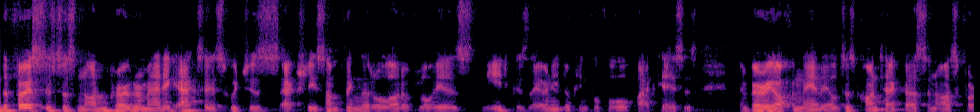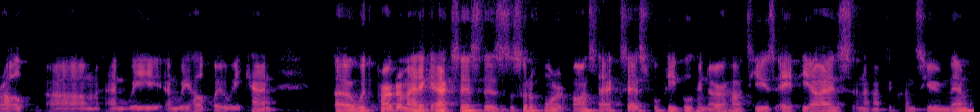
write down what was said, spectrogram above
the first is just non-programmatic access, which is actually something that a lot of lawyers need because they're only looking for four or five cases. And very often there, they'll just contact us and ask for help um, and, we, and we help where we can. Uh, with programmatic access, there's a sort of more advanced access for people who know how to use APIs and how to consume them.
